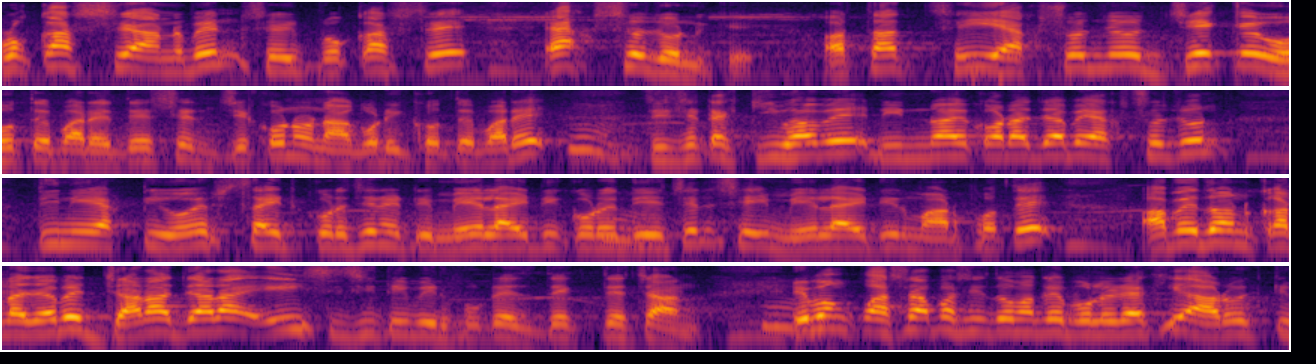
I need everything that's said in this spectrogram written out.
প্রকাশ্যে আনবেন সেই প্রকাশ্যে একশো জনকে। অর্থাৎ সেই একশো জন যে কেউ হতে পারে দেশের যে কোনো নাগরিক হতে পারে যে সেটা কীভাবে নির্ণয় করা যাবে একশো জন? তিনি একটি ওয়েবসাইট করেছেন একটি মেল আইডি করে দিয়েছেন সেই মেল আইডির মারফতে আবেদন করা যাবে যারা যারা এই সিসিটিভির ফুটেজ দেখতে চান। এবং পাশাপাশি তোমাকে বলে রাখি আরও একটি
